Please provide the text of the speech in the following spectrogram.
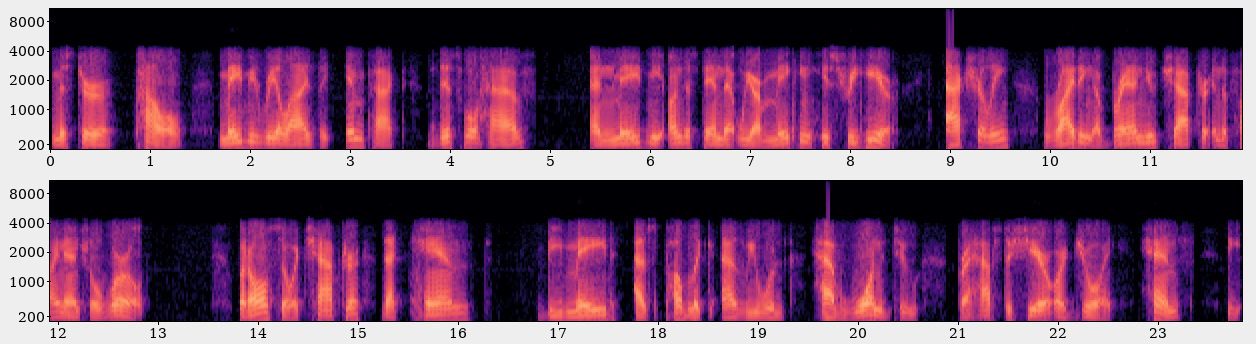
Mr. Powell, made me realize the impact this will have and made me understand that we are making history here. Actually, writing a brand new chapter in the financial world, but also a chapter that can't be made as public as we would have wanted to, perhaps to share our joy. Hence, the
